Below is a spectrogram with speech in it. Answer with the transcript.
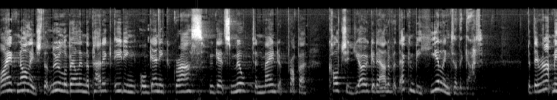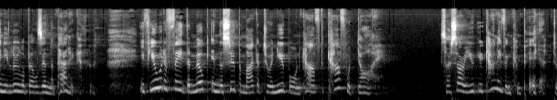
I acknowledge that Lula Bell in the paddock eating organic grass, who gets milked and made a proper cultured yogurt out of it, that can be healing to the gut. But there aren't many Lula Bells in the paddock. if you were to feed the milk in the supermarket to a newborn calf, the calf would die. So sorry, you, you can't even compare to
